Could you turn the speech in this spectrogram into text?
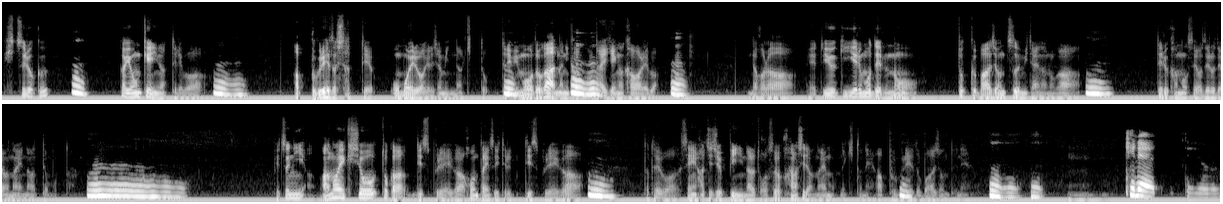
出力うん。が 4K になってればうん。うん。アップグレードしたって思えるわけでしょみんなきっとテレビモードが何かこう体験が変われば、うん。だから、えー、と有機 EL モデルのドックバージョン2みたいなのがうん。出る可能性はゼロではないなって思ったうん。別にあの液晶とかディスプレイが本体についてるディスプレイがうん。例えば 1080p になるとかそういう話ではないもんねきっとねアップグレードバージョンでね、うん。うん。うん。うん綺麗っていう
